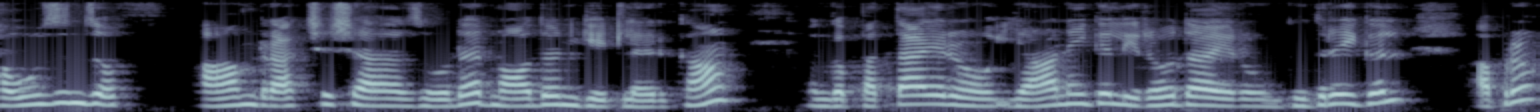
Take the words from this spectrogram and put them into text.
தௌசண்ட்ஸ் ஆஃப் ஆம் ராட்சசாஸோட நார்தர்ன் கேட்ல இருக்கான். அங்க பத்தாயிரம் யானைகள் இருபதாயிரம் குதிரைகள் அப்புறம்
